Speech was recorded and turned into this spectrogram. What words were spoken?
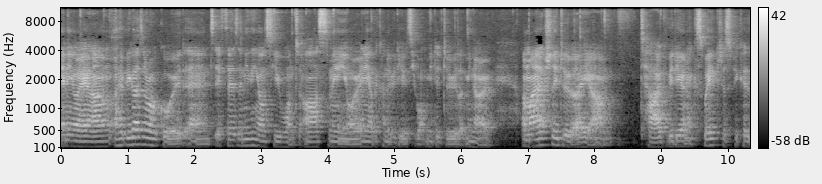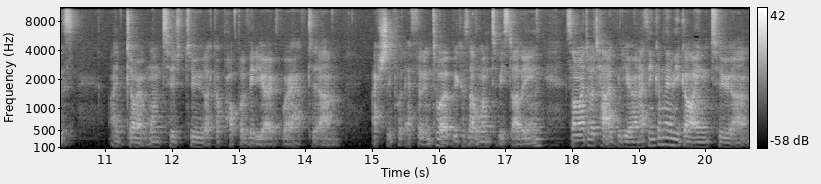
Anyway, um, I hope you guys are all good and if there's anything else you want to ask me or any other kind of videos you want me to do, let me know. I might actually do a um, tag video next week just because I don't want to do like a proper video where I have to um, actually put effort into it because I want to be studying. So I might do a tag video and I think I'm going to be going to um,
